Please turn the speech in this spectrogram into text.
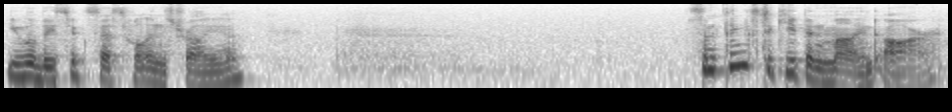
you will be successful in Australia. Some things to keep in mind are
